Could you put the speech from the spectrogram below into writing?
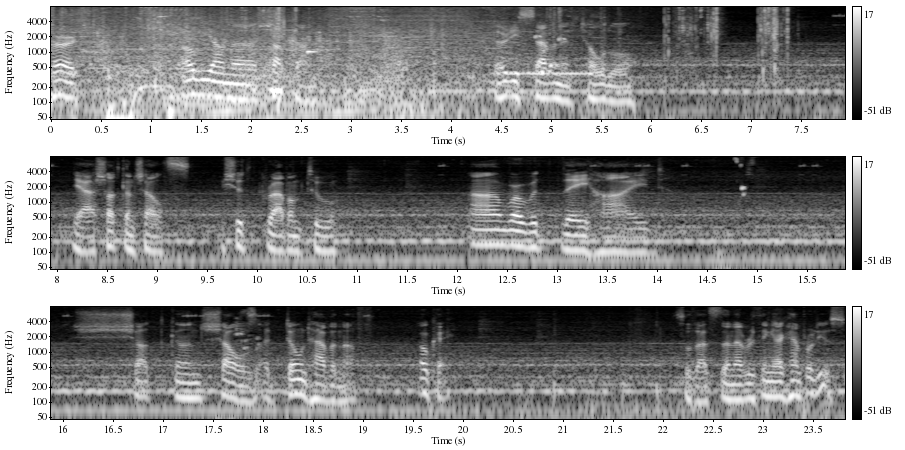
hurt. I'll be on a shotgun. 37 in total. Yeah, shotgun shells. We should grab them too. Uh, where would they hide? Shotgun shells. I don't have enough. Okay. So that's then everything I can produce.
